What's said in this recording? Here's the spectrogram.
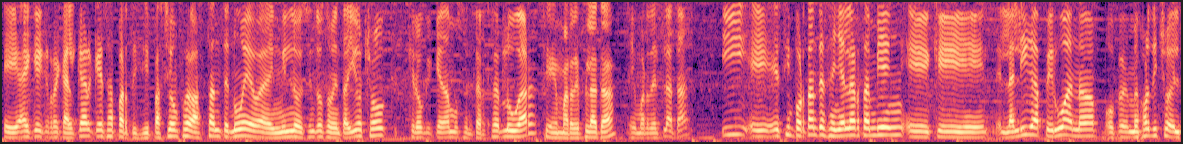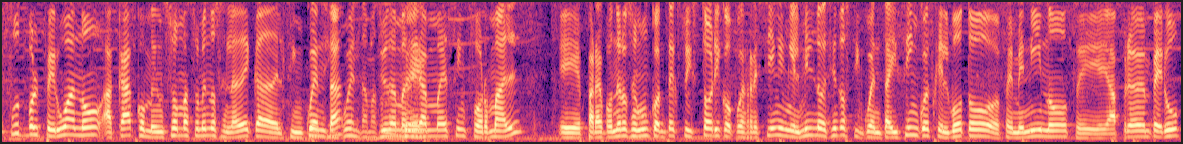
Eh, hay que recalcar que esa participación fue bastante nueva en 1998, creo que quedamos en tercer lugar. Sí, en Mar del Plata. en Mar del Plata. Y eh, es importante señalar también eh, que la liga peruana, o mejor dicho, el fútbol peruano acá comenzó más o menos en la década del 50, 50 más o de una menos. manera Sí. más informal. Eh, para ponernos en un contexto histórico, pues recién en el 1955 es que el voto femenino se aprueba en Perú.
